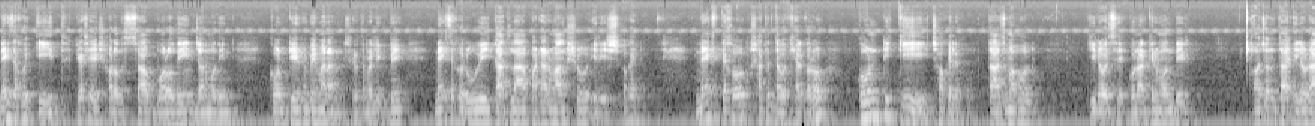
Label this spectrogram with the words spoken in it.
নেক্সট দেখো ঈদ, ঠিক আছে? শরদোৎসব বড়দিন, জন্মদিন, কোনটি এখানে বেমানান সেটা তোমরা লিখবে। নেক্সট দেখো রুই, কাতলা, পাটার মাংস, ইলিশ ওকে নেক্সট দেখো সাথে দেখো খেয়াল করো। কোনটি কি ছকে লেখো? তাজমহল, কি রয়েছে? কোণার্কের মন্দির, অজন্তা ইলোরা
